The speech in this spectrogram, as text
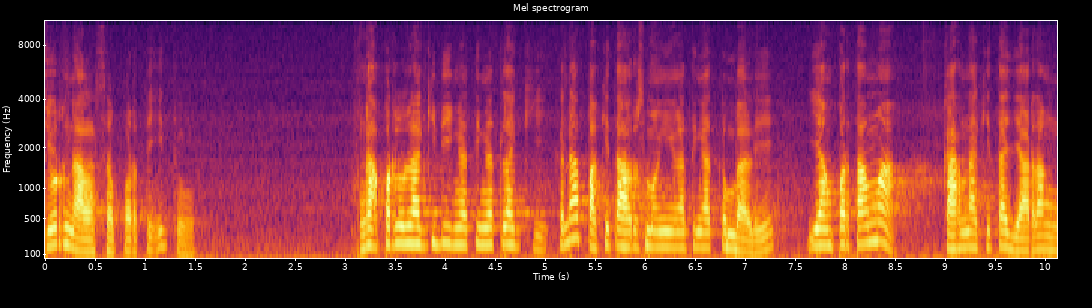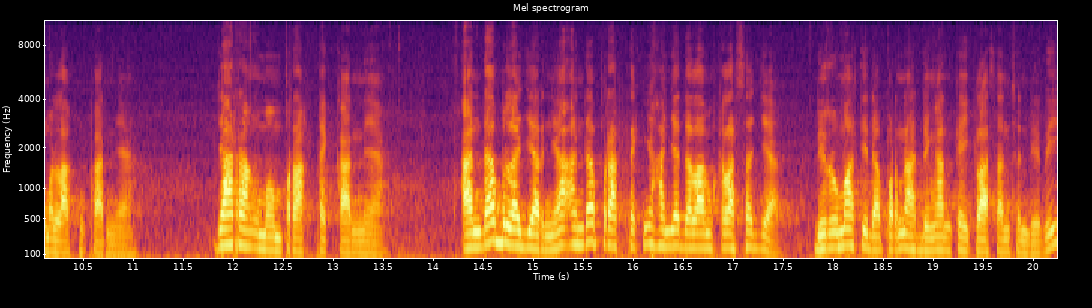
jurnal seperti itu nggak perlu lagi diingat-ingat lagi. Kenapa kita harus mengingat-ingat kembali? Yang pertama, karena kita jarang melakukannya. Jarang mempraktekkannya anda belajarnya, Anda prakteknya hanya dalam kelas saja. Di rumah tidak pernah dengan keikhlasan sendiri,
